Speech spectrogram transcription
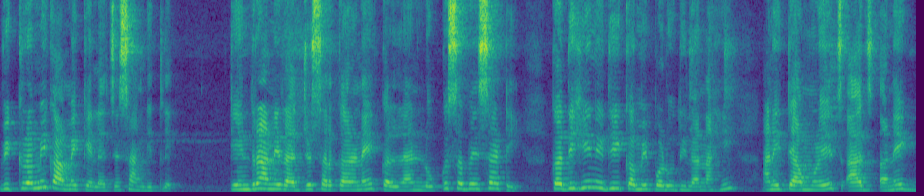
विक्रमी कामे केल्याचे सांगितले. केंद्र आणि राज्य सरकारने कल्याण लोकसभेसाठी कधीही निधी कमी पडू दिला नाही आणि त्यामुळेच आज अनेक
